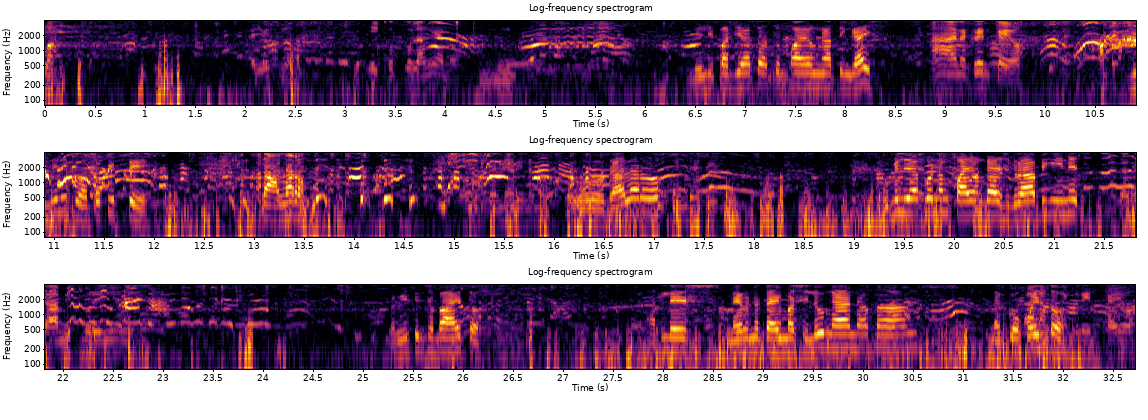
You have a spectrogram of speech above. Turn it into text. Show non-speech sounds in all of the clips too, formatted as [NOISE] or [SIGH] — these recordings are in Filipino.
Ba. Ayos no. Ikot ko lang yan no. Hmm. Lilipad yata itong payong natin guys. Ah, nag-rent kayo? Binili ko, 250. dollar. Oh, oh, dollar oh. Bumili ako ng payong guys. Grabing init. Nagagamit mo rin yan. Gamitin sa bahay to. At least, meron na tayong masilungan habang nagkukwento. Nag-rent kayo.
